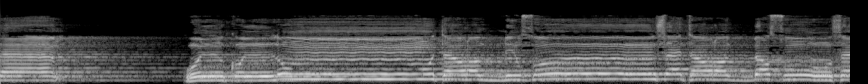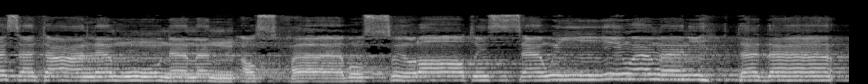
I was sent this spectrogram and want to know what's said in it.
ونخزى قل كل متربص فتربصوا فستعلمون من أصحاب الصراط السوي ومن اهتدى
